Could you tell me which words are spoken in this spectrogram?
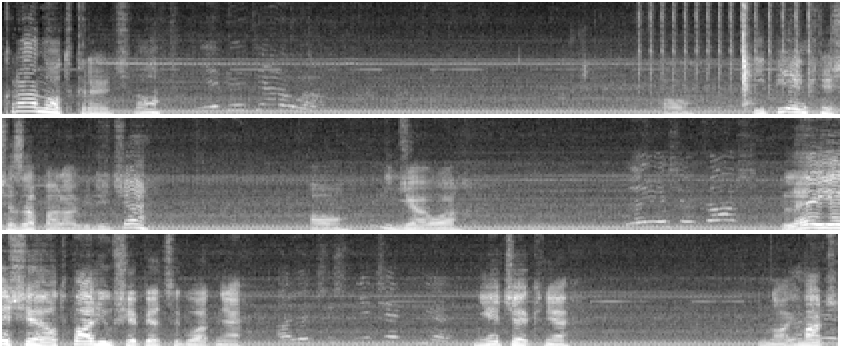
Kran odkręć, no. Nie wiedziałam. O. I pięknie się zapala, widzicie? O, i działa. Leje się coś, Leje się, odpalił się piecyk ładnie. ale czyż nie cieknie? Nie cieknie. No i macie.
